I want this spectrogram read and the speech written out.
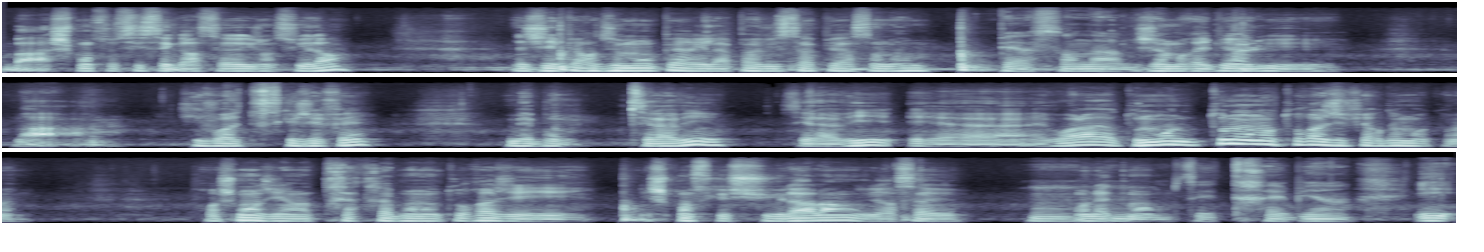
bah je pense aussi c'est grâce à eux que j'en suis là. J'ai perdu mon père, il a pas vu sa paix à son âme. Paix à son âme. J'aimerais bien lui bah qu'il voit tout ce que j'ai fait. Mais bon, c'est la vie, hein. c'est la vie et, euh, et voilà, tout le monde tout mon entourage est fier de moi quand même. Franchement, j'ai un très très bon entourage et, et je pense que je suis là là grâce à eux. Mmh, honnêtement. mmh, C'est très bien. Et,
